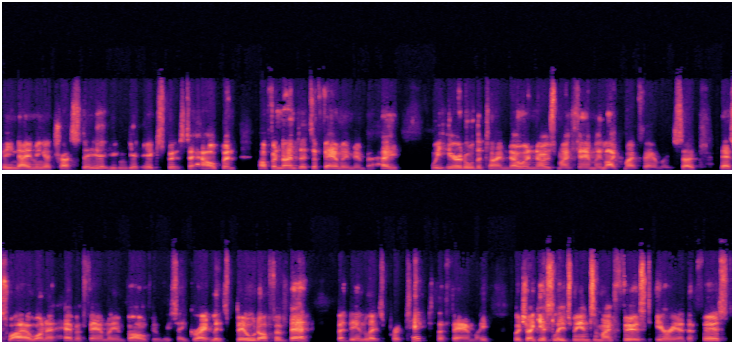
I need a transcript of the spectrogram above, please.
be naming a trustee that you can get experts to help and oftentimes it's a family member hey we hear it all the time. No one knows my family like my family. So that's why I want to have a family involved. And we say, great, let's build off of that, but then let's protect the family, which I guess leads me into my first area. The first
